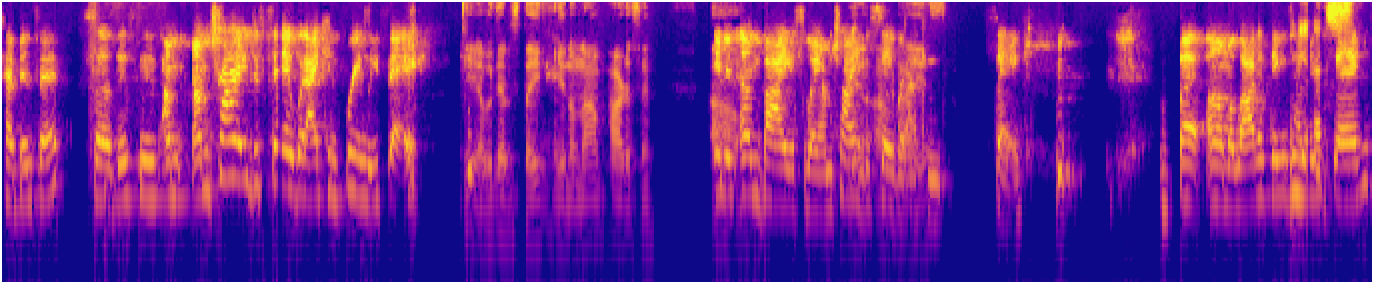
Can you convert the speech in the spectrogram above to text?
have been said. So this is I'm I'm trying to say what I can freely say. yeah, we got to stay, you know, nonpartisan. In um, an unbiased way. I'm trying yeah, to say unbiased. what I can say. but um, a lot of things have yes. been said.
